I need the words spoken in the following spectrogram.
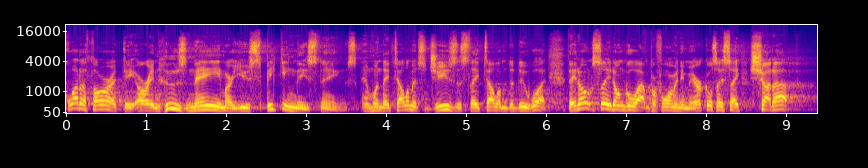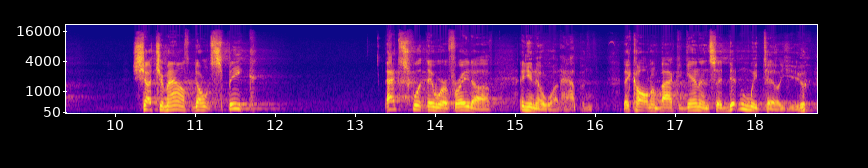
what authority or in whose name are you speaking these things? And when they tell them it's Jesus, they tell them to do what? They don't say, don't go out and perform any miracles. They say, shut up, shut your mouth, don't speak. That's what they were afraid of. And you know what happened. They called him back again and said, Didn't we tell you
